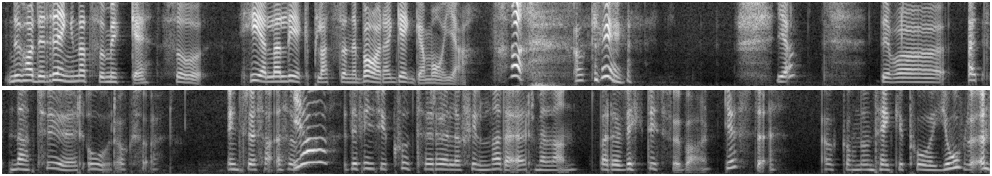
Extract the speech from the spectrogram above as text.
nu har det regnat så mycket så hela lekplatsen är bara geggamoja. Okej. Ja, det var, Ett naturord också. Intressant. Alltså, ja, Det finns ju kulturella skillnader mellan vad är viktigt för barn just det. och om de tänker på jorden.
